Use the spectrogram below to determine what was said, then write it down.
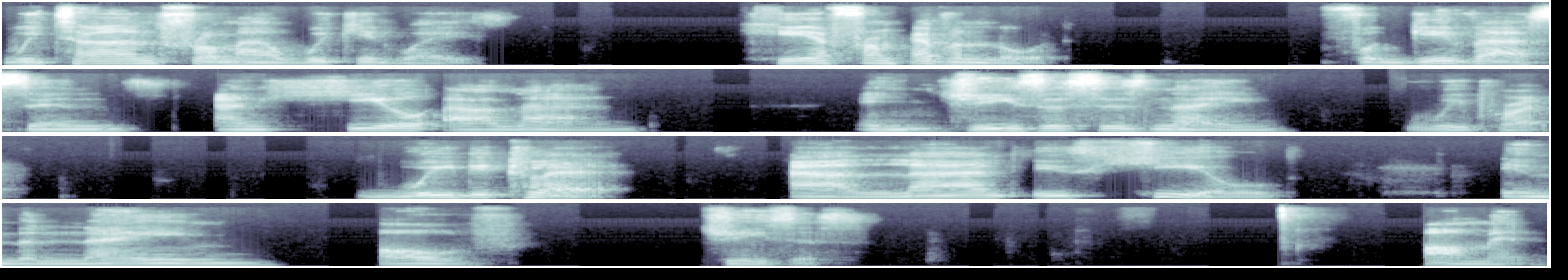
We turn from our wicked ways. Hear from heaven, Lord forgive our sins, and heal our land. In Jesus' name, we pray. We declare our land is healed in the name of Jesus. Amen.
